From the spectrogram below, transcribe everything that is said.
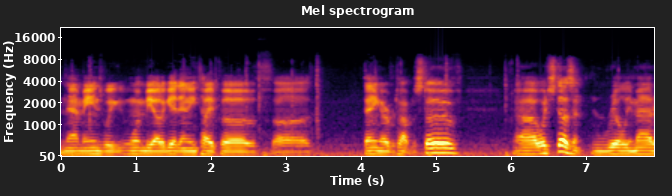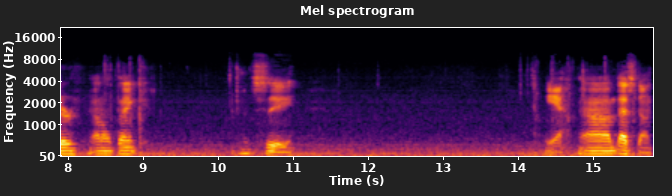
and that means we wouldn't be able to get any type of uh, thing over top of the stove uh, which doesn't really matter I don't think let's see yeah um, that's done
